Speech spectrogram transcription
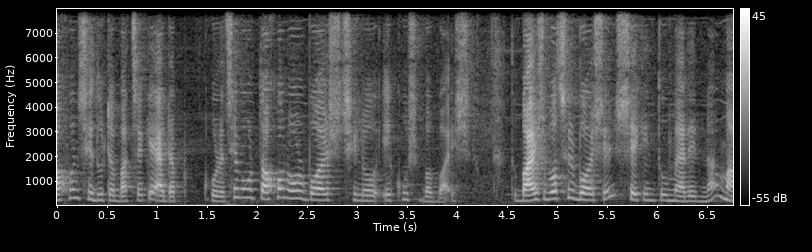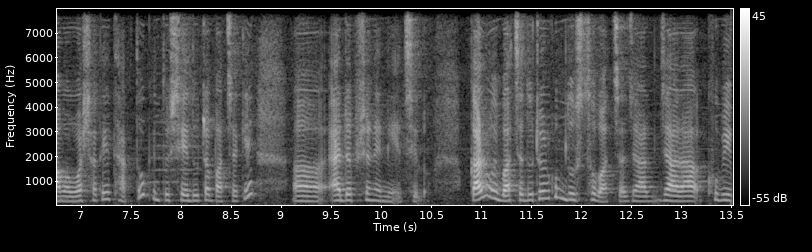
তখন সে দুটো বাচ্চাকে অ্যাডাপ্ট করেছে এবং তখন ওর বয়স ছিল একুশ বা বাইশ। তো বাইশ বছর বয়সে সে কিন্তু ম্যারিড না, মা বাবার সাথেই থাকতো, কিন্তু সে দুটো বাচ্চাকে অ্যাডাপশনে নিয়েছিল। কারণ ওই বাচ্চা দুটো ওরকম দুস্থ বাচ্চা, যার, যারা খুবই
